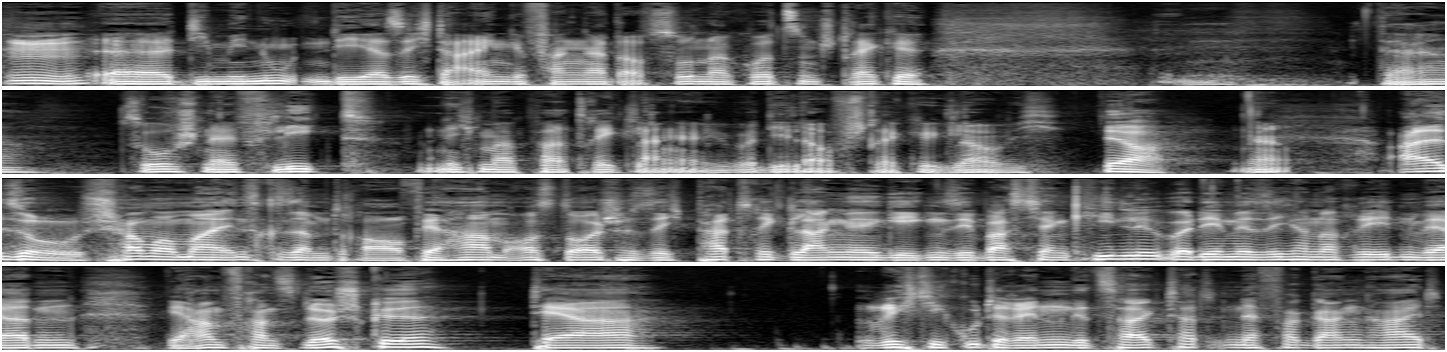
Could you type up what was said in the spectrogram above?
Mhm. Die Minuten, die er sich da eingefangen hat auf so einer kurzen Strecke. Da so schnell fliegt nicht mal Patrick Lange über die Laufstrecke, glaube ich. Ja. ja. Also schauen wir mal insgesamt drauf. Wir haben aus deutscher Sicht Patrick Lange gegen Sebastian Kienle, über den wir sicher noch reden werden. Wir haben Franz Löschke, der richtig gute Rennen gezeigt hat in der Vergangenheit.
